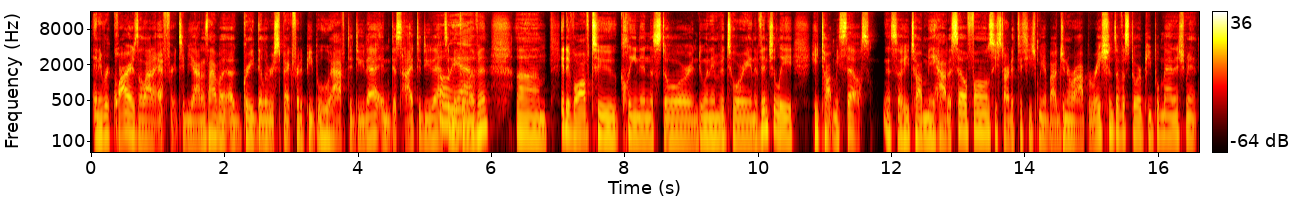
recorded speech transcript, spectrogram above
and it requires a lot of effort. To be honest, I have a, a great deal of respect for the people who have to do that and decide to do that Oh, to make yeah. a living. Um, it evolved to cleaning the store and doing inventory, and eventually, he taught me sales. And so he taught me how to sell phones. He started to teach me about general operations of a store, people management.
